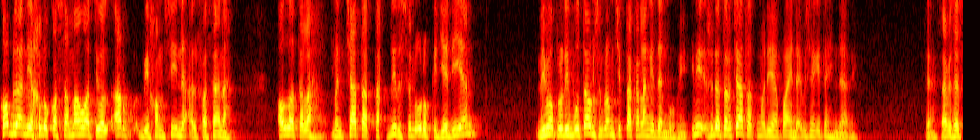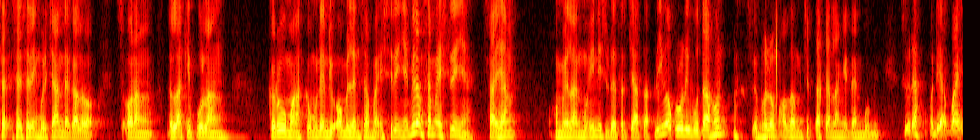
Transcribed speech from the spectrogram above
qabla an yakhluqa samawati wal ard bi khamsina alf sanah. Allah telah mencatat takdir seluruh kejadian 50 ribu tahun sebelum menciptakan langit dan bumi. Ini sudah tercatat mau diapain? Tidak bisa kita hindari. Ya, saya, saya sering bercanda kalau seorang lelaki pulang ke rumah kemudian diomelin sama istrinya, bilang sama istrinya, sayang omelanmu ini sudah tercatat 50 ribu tahun sebelum Allah menciptakan langit dan bumi. Sudah, mau diapain?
